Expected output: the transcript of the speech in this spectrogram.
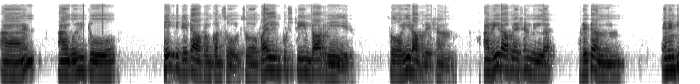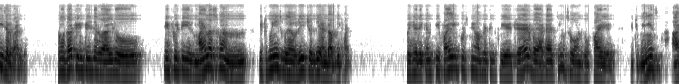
and I am going to take the data from console. So file input stream dot read. So read operation and read operation will return an integer value. So that integer value if it is minus 1 it means we have reached the end of the file. So here you can see file input stream object is created by attaching so on to file. It means I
